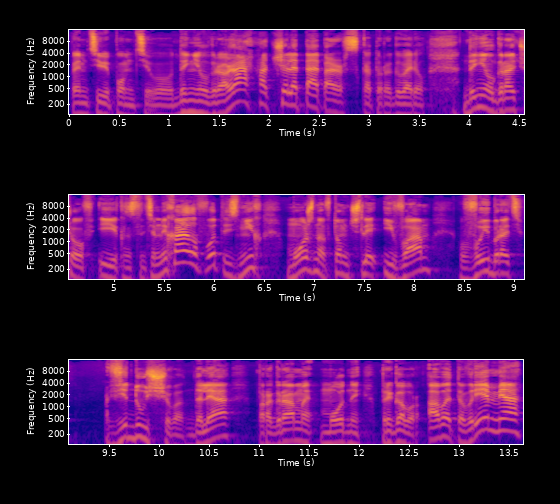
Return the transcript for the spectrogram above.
по MTV, помните его, Даниил Грачев, который говорил, Даниил Грачев и Константин Михайлов, вот из них можно в том числе и вам выбрать ведущего для программы «Модный приговор». А в это время,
